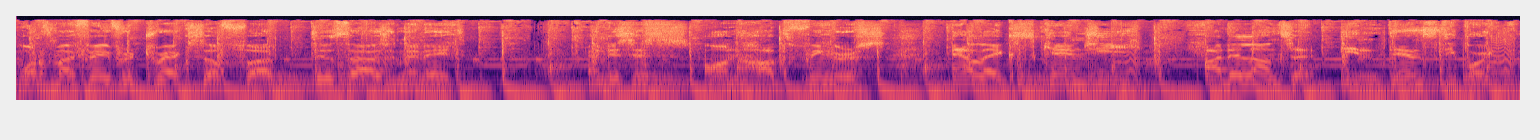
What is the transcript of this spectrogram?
One of my favorite tracks of uh, 2008. And this is on Hot Fingers. Alex Kenji, Adelante in Dance Department.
